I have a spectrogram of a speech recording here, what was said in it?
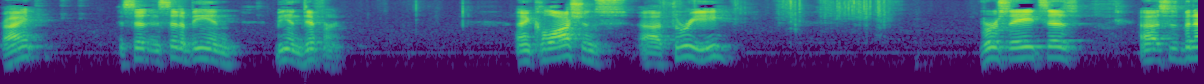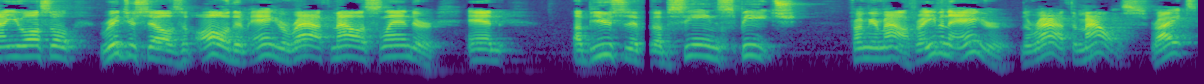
Right? Instead, instead of being, being different. And Colossians uh, 3, verse 8 says, uh, says, But now you also rid yourselves of all of them anger, wrath, malice, slander, and abusive, obscene speech from your mouth, right? Even the anger, the wrath, the malice, right?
